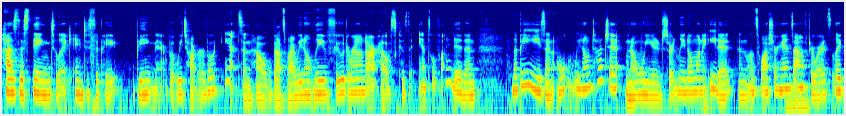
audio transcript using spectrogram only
has this thing to like anticipate being there. But we taught her about ants and how that's why we don't leave food around our house because the ants will find it and the bees and oh we don't touch it. No, you certainly don't want to eat it and let's wash our hands mm-hmm. afterwards. Like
